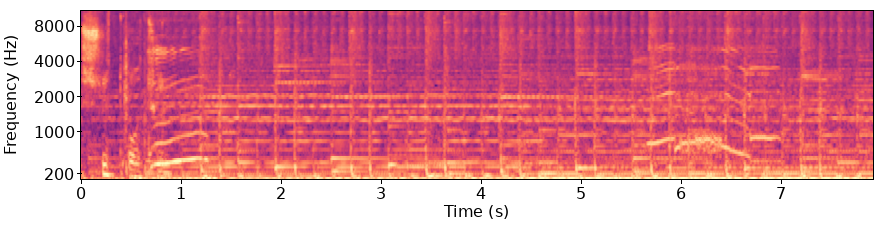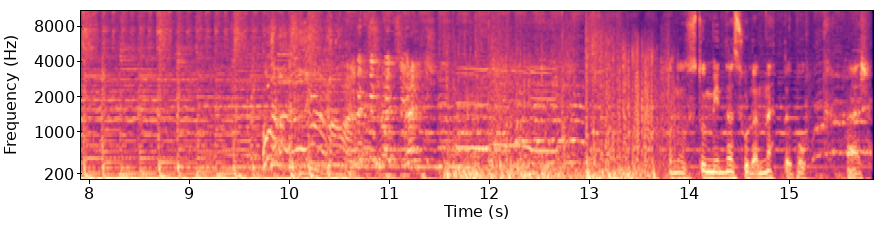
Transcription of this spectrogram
Slutt å tro. Nå sto midnattsola nettopp opp her.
